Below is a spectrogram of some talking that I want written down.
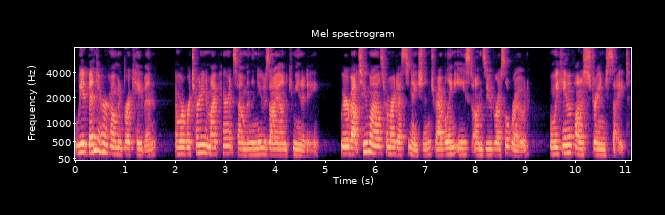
We had been to her home in Brookhaven and were returning to my parents' home in the New Zion community. We were about two miles from our destination, traveling east on Zuid Russell Road, when we came upon a strange sight.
